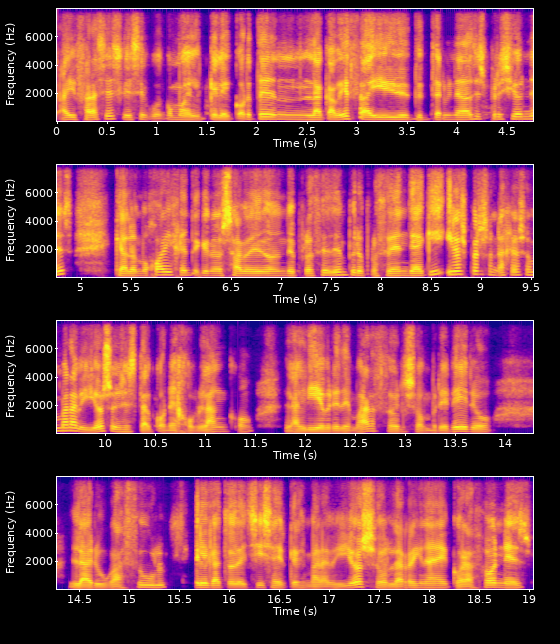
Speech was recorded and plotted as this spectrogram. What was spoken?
hay frases que se, como el que le corten la cabeza y determinadas expresiones que a lo mejor hay gente que no sabe de dónde proceden, pero proceden de aquí y los personajes son maravillosos. Está el conejo blanco, la liebre de marzo, el sombrerero, la aruga azul, el gato de Cheshire, que es maravilloso, la reina de corazones.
